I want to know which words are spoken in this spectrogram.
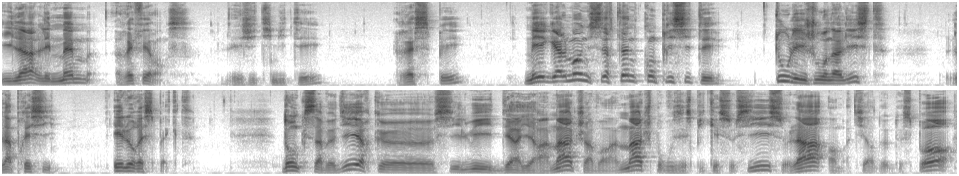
il a les mêmes références. Légitimité, respect, mais également une certaine complicité. Tous les journalistes l'apprécient et le respectent. Donc ça veut dire que si lui, derrière un match, avant un match, pour vous expliquer ceci, cela, en matière de, sport,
